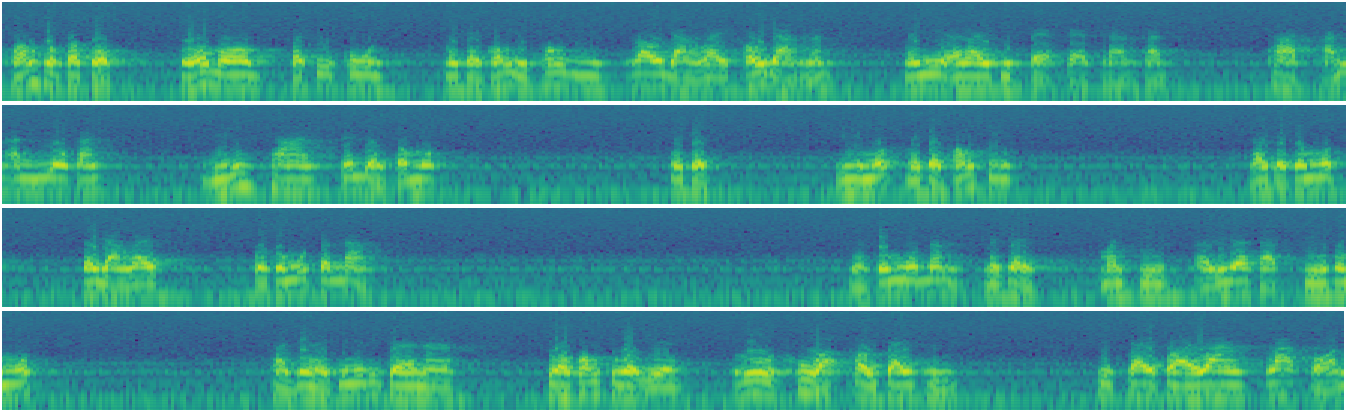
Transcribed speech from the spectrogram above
ของสกปรกโสมมปฏิกูล ไม่ใช่ของดีของดี เราอย่างไรเขาอย่างนั้น ไม่มีอะไรผิดแปลกแตกต่างกันธาตุขันอันเดียวกัน หญิงชายเป็นเรื่องสมมติไม่ใช่มีมดไม่ใช่ของจริงเราจะสมมติแต่อย่างไรจะสมมติกันได้อย่างสมมตินั้นไม่ใช่ มันจริงอริยสัจจริงสมมติถ้าจะไหนที่นี้ที่เจรณาตัวของตัวเอง รู้ทั่วเข้าใจถึง จิตใจปล่อยวางละถอน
